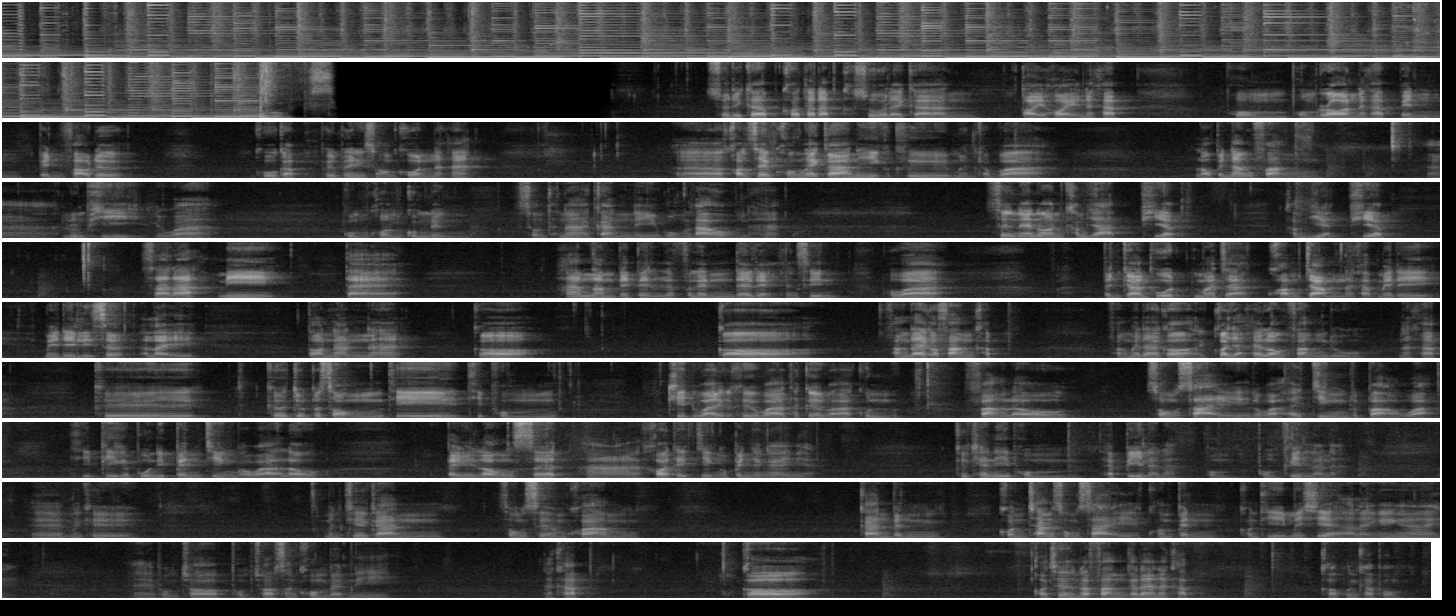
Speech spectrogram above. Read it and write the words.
สวัสดีครับ ขอต้อนรับเข้าสู่รายการต่อยหอยนะครับ ผมผมรอนนะครับ เป็นเป็นโฟลเดอร์คู่กับเพื่อนๆอีกสองคนนะฮะคอนเซปต์ของรายการนี้ก็คือเหมือนกับว่า เราไปนั่งฟังรุ่นพี่หรือว่ากลุ่มคนกลุ่มหนึ่งสนทนากันในวงเล่านะฮะ ซึ่งแน่นอนคำหยาบเพียบคำเหยียดเพียบ สาระมีแต่ห้ามนำไปเป็น reference ใดๆทั้งสิ้น เพราะว่าเป็นการพูดมาจากความจำนะครับ ไม่ได้ไม่ได้ research อะไรตอนนั้นนะฮะ ก็ก็ ฟังได้ก็ฟังครับ ฟังไม่ได้ก็ก็อยากให้ลองฟังดูนะครับ คือคือจุดประสงค์ที่ที่ผมคิดไว้ก็คือว่าถ้าเกิดว่าคุณฟังแล้วสงสัยหรือว่าเอ้ยจริงหรือเปล่าวะที่พี่กับพูดนี่เป็นจริงเปล่าวะเราไปลอง search หาข้อเท็จจริงว่าเป็นยังไงเนี่ยคือแค่นี้ผม happy แล้วนะผมผมฟินแล้วนะเออมันคือ มันคือการ ส่งเสริมความ การเป็นคนช่างสงสัย ความเป็นคนที่ไม่เชื่ออะไรง่ายๆ ผมชอบผมชอบสังคมแบบนี้นะครับ ก็ขอเชิญรับฟังก็ได้นะครับ ขอบคุณครับผม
